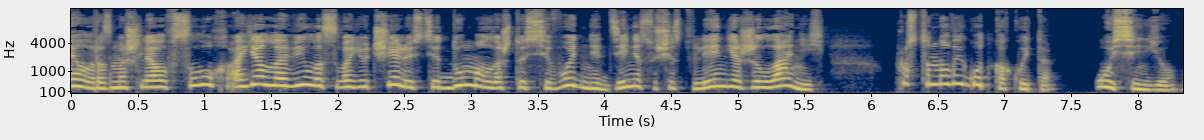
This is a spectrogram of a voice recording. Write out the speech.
Эл размышлял вслух, а я ловила свою челюсть и думала, что сегодня день осуществления желаний. Просто Новый год какой-то. Осенью.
